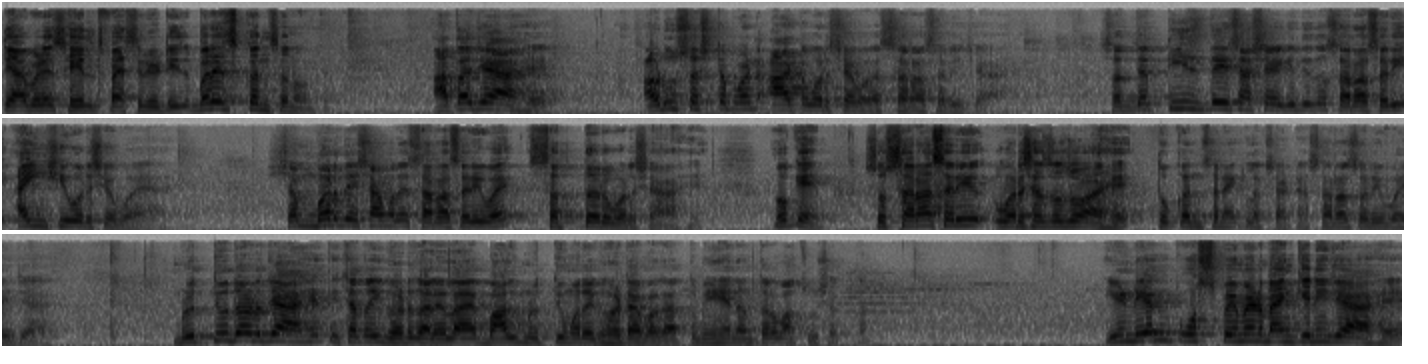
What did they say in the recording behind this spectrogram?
त्यावेळेस हेल्थ फॅसिलिटीज बरेच कन्सर्न होते. आता जे आहे अडुसष्ट पॉईंट आठ वर्ष बघा सरासरीचे आहे. सध्या तीस देश असे आहे की तिथं सरासरी ऐंशी वर्ष वय आहे. शंभर देशामध्ये सरासरी वय सत्तर वर्ष आहे. ओके? सो सरासरी वर्षाचा जो आहे तो कन्सर्न एक लक्षात ठेवा. सरासरी वय जे आहे मृत्यूदर जे आहे त्याच्यातही घट झालेला आहे. बालमृत्यूमध्ये घट आहे बघा. तुम्ही हे नंतर वाचू शकता. इंडियन पोस्ट पेमेंट बँकेने जे आहे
